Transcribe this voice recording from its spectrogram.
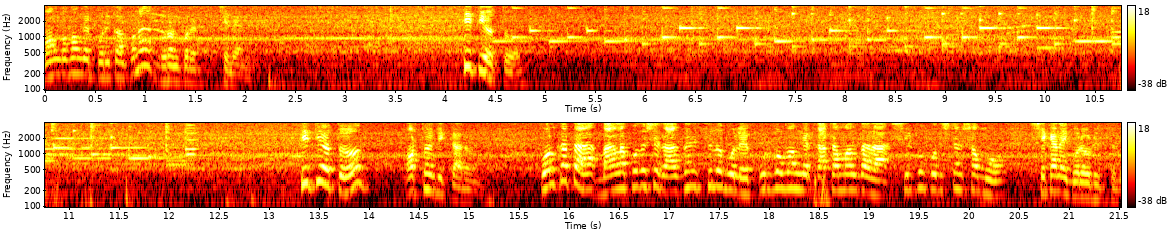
বঙ্গভঙ্গের পরিকল্পনা গ্রহণ করেছিলেন। তৃতীয়ত তৃতীয়ত অর্থনৈতিক কারণ কলকাতা বাংলা প্রদেশের রাজধানী ছিল বলে পূর্ববঙ্গের কাঁচামাল দ্বারা শিল্প প্রতিষ্ঠানসমূহ সেখানে গড়ে উঠেছিল।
